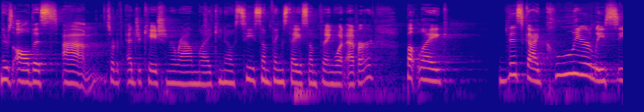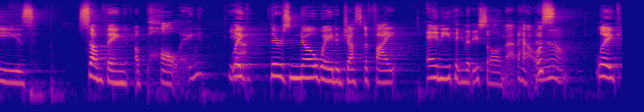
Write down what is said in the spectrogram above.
there's all this um, sort of education around like, you know, see something, say something, whatever. But like this guy clearly sees something appalling. Yeah. Like there's no way to justify anything that he saw in that house. know. Like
